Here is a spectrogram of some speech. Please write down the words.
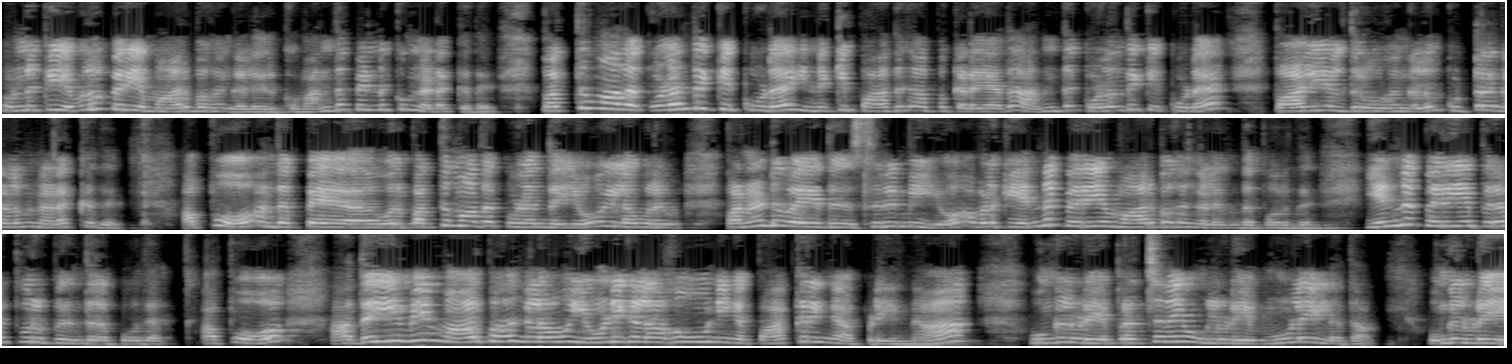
பொண்ணுக்கு எவ்வளவு பெரிய மார்பகங்கள் இருக்கும். அந்த பெண்ணுக்கும் நடக்குது. 10 மாத குழந்தைக்கு கூட இன்னைக்கு பாதுகாப்பு கிடையாது. அந்த குழந்தைக்கு கூட பாலியல் துரோகங்களும், குற்றங்களும் நடக்குது. அப்போ அந்த பெ ஒரு 10 மாத குழந்தையோ, இல்ல ஒரு 12 வயது சிறுமியோ, அவளுக்கு என்ன பெரிய மார்பகங்கள் இருந்த போறது? என்ன பெரிய பிறப்புறுப்பு இருந்த போது? அப்போ அதையுமே மார்பகங்களாகவும் யோனிகளாகவும் நீங்க பாக்குறீங்க அப்படின்னா உங்களுடைய பிரச்சனை உங்களுடைய மூளையில தான். உங்களுடைய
